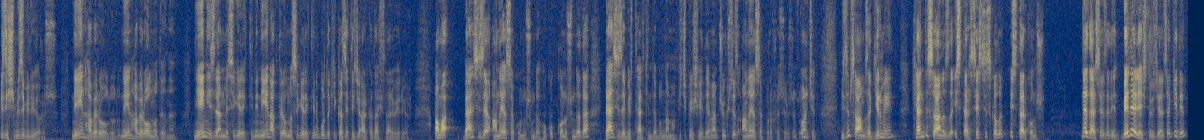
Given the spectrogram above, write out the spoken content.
biz işimizi biliyoruz. Neyin haber olduğunu, neyin haber olmadığını, neyin izlenmesi gerektiğini, neyin aktarılması gerektiğini buradaki gazeteci arkadaşlar veriyor. Ama ben size anayasa konusunda, hukuk konusunda da ben size bir telkinde bulunamam. Hiçbir şey diyemem. Çünkü siz anayasa profesörüsünüz. Onun için bizim sahamıza girmeyin. Kendi sahanızda ister sessiz kalın, ister konuşun. Ne derseniz de deyin. Beni eleştireceğinize gidin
